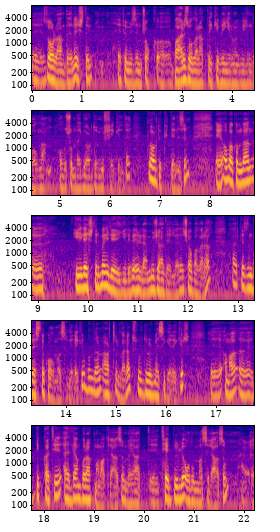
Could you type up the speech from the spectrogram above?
e, zorlandığını işte hepimizin çok bariz olarak da 2021 yılında olan oluşumda gördüğümüz şekilde gördük denizin. O bakımdan iyileştirme ile ilgili verilen mücadelelere, çabalara herkesin destek olması gerekir. Bunların artırılarak sürdürülmesi gerekir. E, ama e, dikkati elden bırakmamak lazım veya e, tedbirli olunması lazım e,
